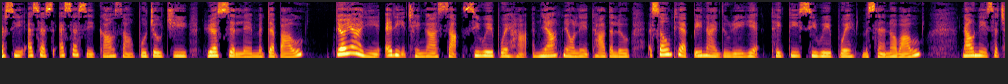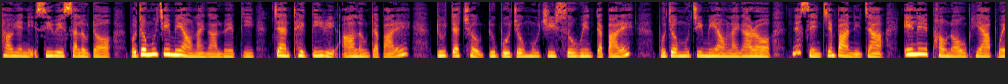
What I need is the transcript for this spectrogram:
RCSS/SSA ခေါင်းဆောင် ဗိုလ်ချုပ်ကြီး ရွက်ဆစ်လည်း မတက်ပါဘူး။ ပြောရရင် အဲဒီအချိန်ကစ စည်းဝေးပွဲဟာ အများမျှော်လင့်ထားသလို အဆုံးအဖြတ်ပေးနိုင်သူတွေရဲ့ ထိပ်သီးစည်းဝေးပွဲ မဆန်တော့ပါဘူး။နောက်နေ့ ၁၆ ရက်နေ့ အစည်းအဝေး ဆက်လုပ်တော့ ဗိုလ်ချုပ်မှူးကြီး မင်းအောင်လှိုင်ကလွဲပြီး ကျန်ထိပ်သီးတွေအားလုံး တက်ပါတယ်။ဒုတပ်ချုပ် ဒုဗိုလ်ချုပ်မှူးကြီးစိုးဝင်း တက်ပါတယ်။ဗိုလ်ချုပ်မှူးကြီး မင်းအောင်လှိုင်ကတော့ နှစ်စဉ်ကျင်းပနေကျ အင်းလေး ဖေါင်တော်ဦး ဘုရားပွဲ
